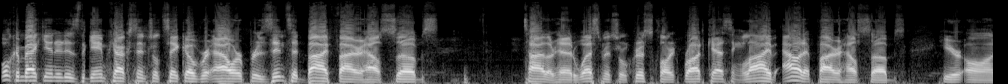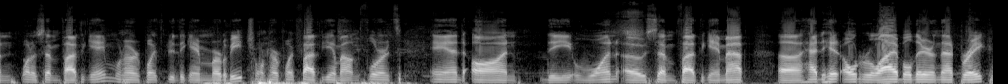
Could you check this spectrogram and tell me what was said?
Welcome back in. It is the Gamecock Central Takeover Hour presented by Firehouse Subs. Tyler Head, Wes Mitchell, Chris Clark broadcasting live out at Firehouse Subs here on 107.5 The Game, 100.3 The Game Myrtle Beach, 100.5 The Game out in Florence, and on the 107.5 The Game app. Uh, had to hit old reliable there in that break.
